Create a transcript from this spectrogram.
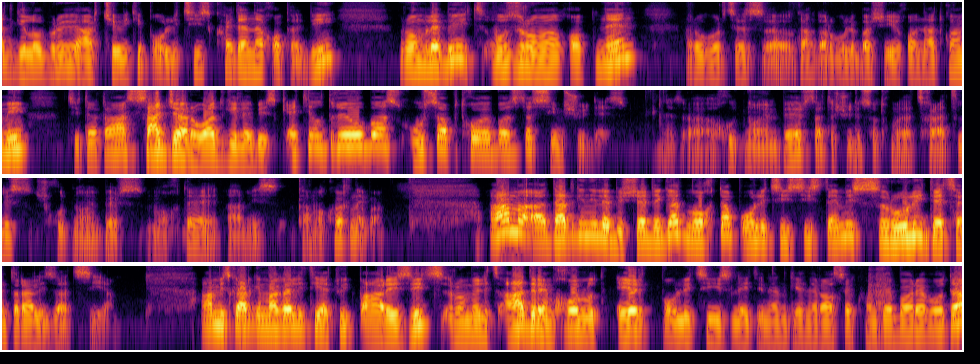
ადგილობრივი არჩევითი პოლიციის ქვედანაყოფები რომლებიც უზრუნველყოფდნენ როგორც ეს განკარგულებაში იყო ნათქვამი ციტატა საჯარო ადგილების კეთილდღეობას უსაფრთხოებას და სიმშვიდეს 5 ნოემბერს 1799 წლის 5 ნოემბერს მოხდა ამის გამოქვეყნება. ამ დადგენილების შედეგად მოხდა პოლიციის სისტემის სრული დეცენტრალიზაცია. ამის კარგი მაგალითია თვით პარიზიც, რომელიც ადრე მხოლოდ ერთ პოლიციის ლეიტენანტ გენერალს ექვემდებარებოდა,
